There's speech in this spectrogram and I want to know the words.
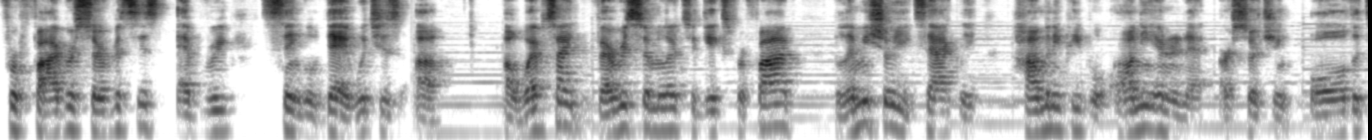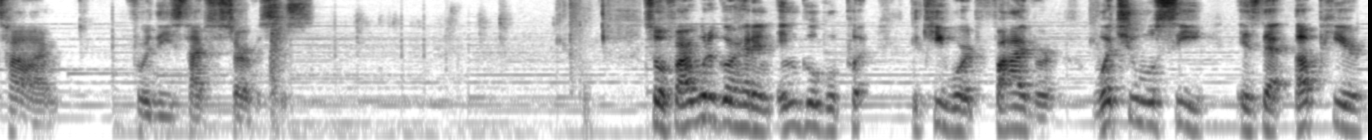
for Fiverr services every single day, which is a, a website very similar to Gigs for Five. But let me show you exactly how many people on the internet are searching all the time for these types of services. So if I were to go ahead and in Google put the keyword Fiverr, what you will see is that up here,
